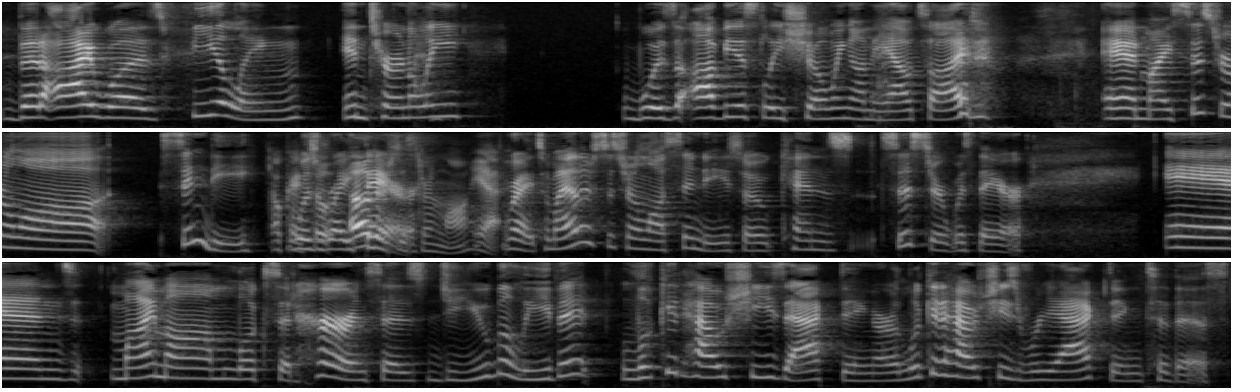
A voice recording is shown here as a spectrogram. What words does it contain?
that I was feeling internally was obviously showing on the outside. And my sister in law, Cindy, Okay, was so right other there. sister-in-law, yeah. Right. So my other sister in law, Cindy, so Ken's sister, was there. And my mom looks at her and says, Do you believe it? Look at how she's acting, or look at how she's reacting to this.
